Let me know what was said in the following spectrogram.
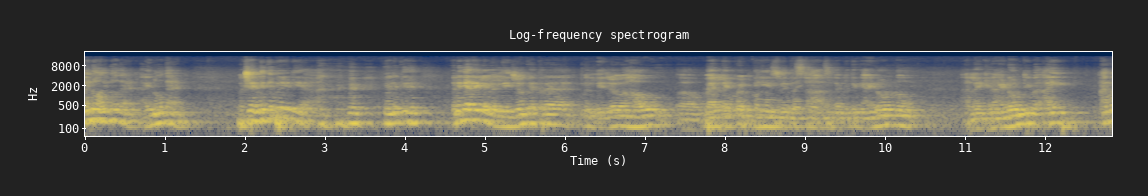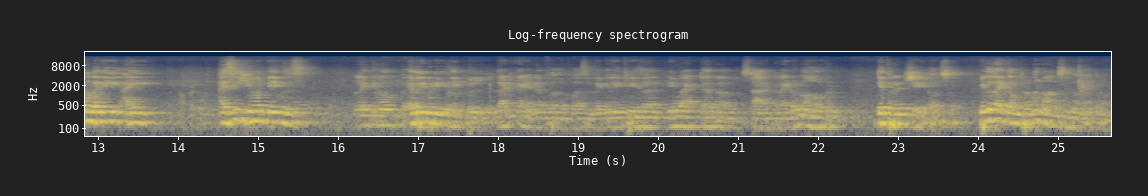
I know, I know that, I know that. പക്ഷെ എനിക്ക് പേടിയാ എനിക്ക് എനിക്കറിയില്ലല്ലോ ലിജോക്ക് എത്ര Lijo how uh, well equipped he is with the stars and everything. I don't know. Uh, like I don't even I I'm a very I I see human beings like you know everybody is equal. That kind of a person. Like you know, if he's a new actor or star actor, I don't know how to differentiate also because I come from a non-cinema background.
